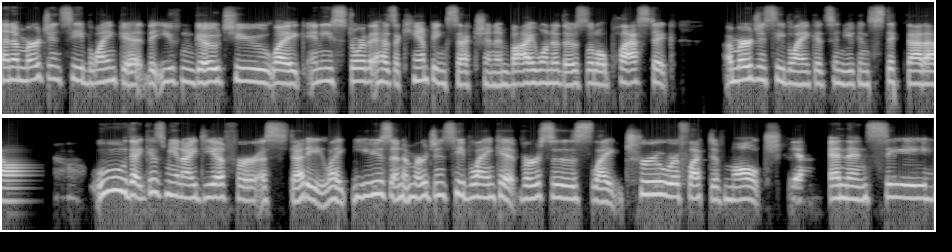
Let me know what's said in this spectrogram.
an emergency blanket that you can go to like any store that has a camping section and buy one of those little plastic emergency blankets and you can stick that out Ooh, that gives me an idea for a study. Like use an emergency blanket versus like true reflective mulch. Yeah. And then see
